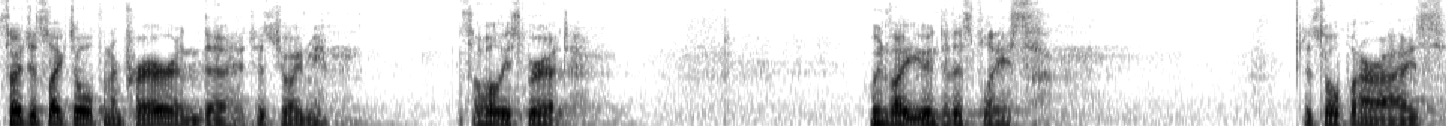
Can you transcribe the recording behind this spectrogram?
So I'd just like to open in prayer and uh, just join me. So, Holy Spirit, we invite you into this place. Just open our eyes,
